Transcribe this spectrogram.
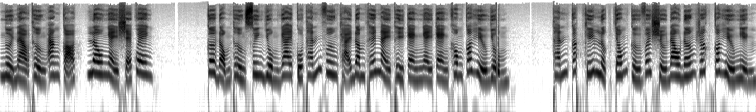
Người nào thường ăn cỏ, lâu ngày sẽ quen. Cơ động thường xuyên dùng gai của Thánh Vương Khải đâm thế này thì càng ngày càng không có hiệu dụng. Thánh cấp khí lực chống cự với sự đau đớn rất có hiệu nghiệm.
